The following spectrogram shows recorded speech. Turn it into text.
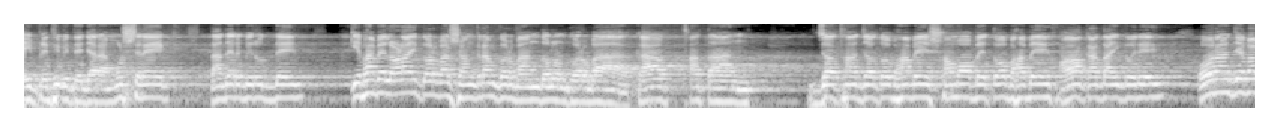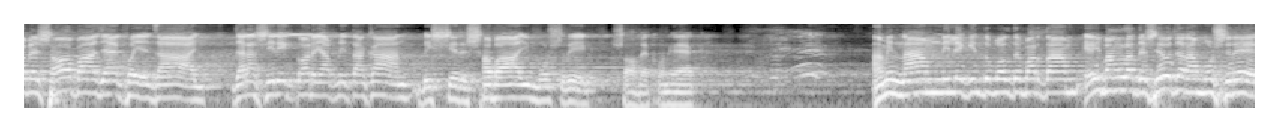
এই পৃথিবীতে যারা মুশরেক, তাদের বিরুদ্ধে কীভাবে লড়াই করবা, সংগ্রাম করবা, আন্দোলন করবা? কাফাতান যথাযথভাবে, সমবেতভাবে হক আদায় করে ওরা যেভাবে সব আজ এক হয়ে যায়, যারা শিরিক করে আপনি তাকান, বিশ্বের সবাই মুশরেক, সব এখন এক। আমি নাম নিলে কিন্তু বলতে পারতাম, এই বাংলাদেশেও যারা মুশরেক,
